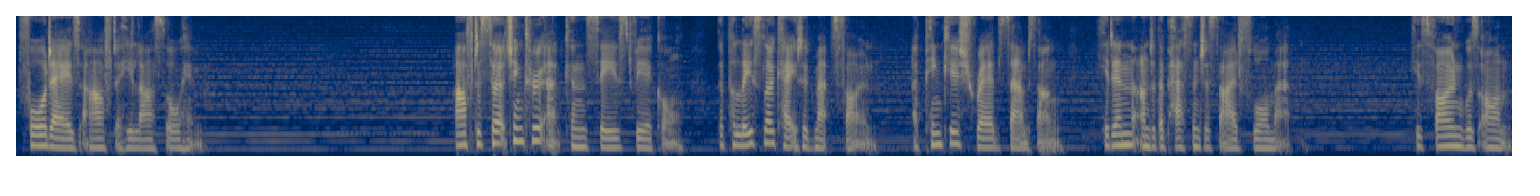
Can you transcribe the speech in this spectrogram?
four days after he last saw him. After searching through Atkins' seized vehicle, the police located Matt's phone, a pinkish red Samsung, hidden under the passenger side floor mat. His phone was on.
